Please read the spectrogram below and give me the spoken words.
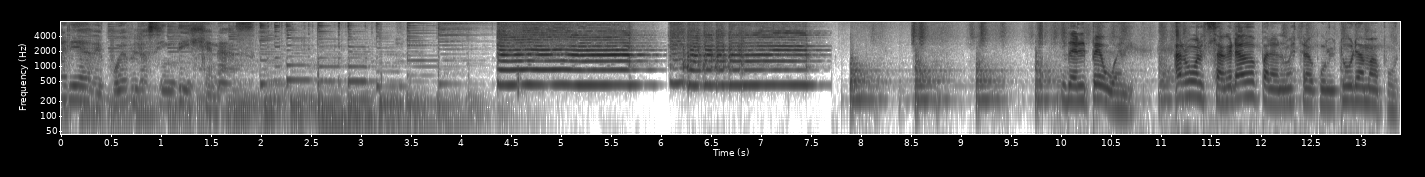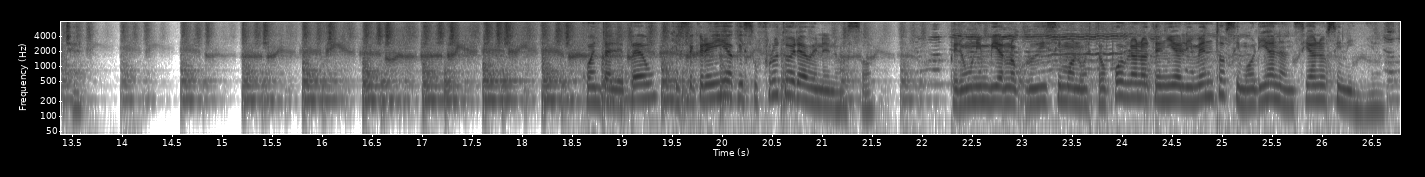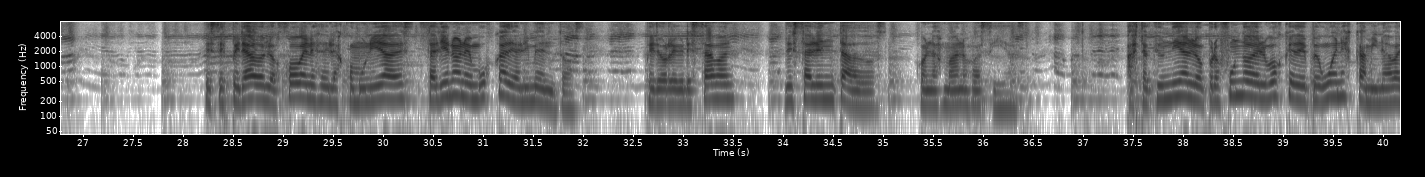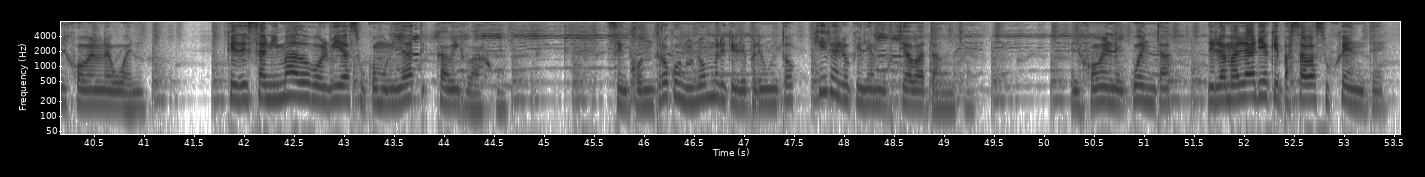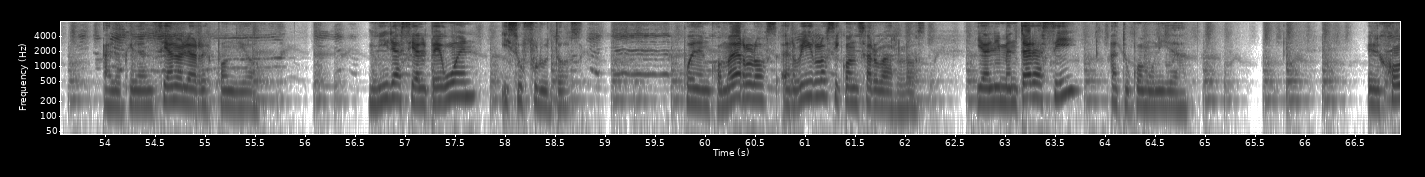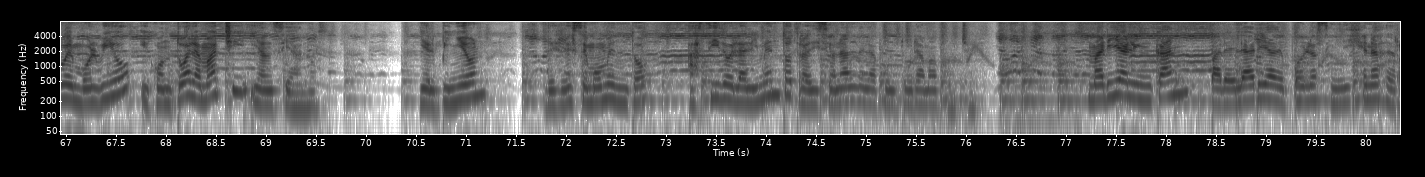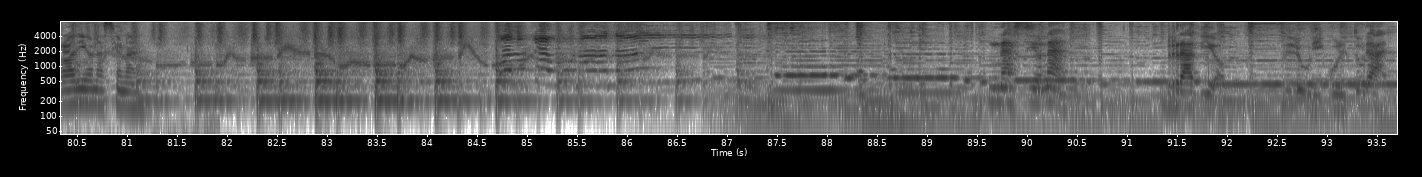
área de pueblos indígenas. Del Pehuen, árbol sagrado para nuestra cultura mapuche. Cuenta Lepeu que se creía que su fruto era venenoso. Pero un invierno crudísimo nuestro pueblo no tenía alimentos y morían ancianos y niños. Desesperados los jóvenes de las comunidades salieron en busca de alimentos, pero regresaban desalentados con las manos vacías. Hasta que un día en lo profundo del bosque de Pehuenes caminaba el joven Lehuen, que desanimado volvía a su comunidad cabizbajo se encontró con un hombre que le preguntó qué era lo que le angustiaba tanto. El joven le cuenta de la malaria que pasaba su gente, a lo que el anciano le respondió, mira hacia el pehuen y sus frutos. Pueden comerlos, hervirlos y conservarlos, y alimentar así a tu comunidad. El joven volvió y contó a la machi y ancianos. Y el piñón, desde ese momento, ha sido el alimento tradicional de la cultura mapuche. María Lincán para el área de pueblos indígenas de Radio Nacional. Nacional. Radio Pluricultural.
